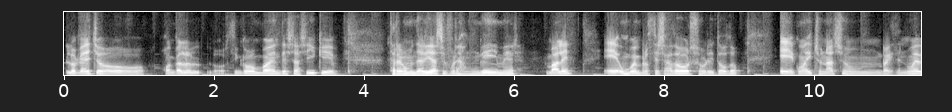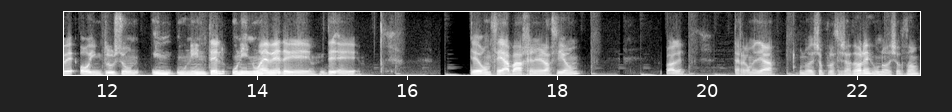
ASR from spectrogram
lo que ha hecho Juan Carlos, los cinco componentes así que te recomendaría si fueras un gamer, ¿vale? Eh, un buen procesador sobre todo. Eh, como ha dicho Nacho, un Ryzen 9 o incluso un, un Intel, un i9 de, de, de onceava generación, ¿vale? Te recomendaría uno de esos procesadores, uno de esos dos.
